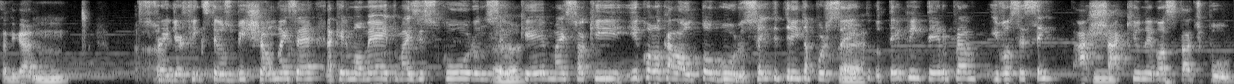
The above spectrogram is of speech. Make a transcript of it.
tá ligado? Uhum. Stranger Things tem os bichão, mas é naquele momento mais escuro, não sei uhum. o quê, mas só que. E colocar lá o Toguro, 130% é. o tempo inteiro pra, e você sempre achar que o negócio tá, tipo,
